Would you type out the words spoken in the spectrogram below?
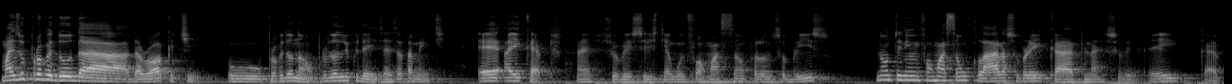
Mas o provedor da, da Rocket, o provedor não, o provedor de liquidez, é exatamente, é a ECAP, né? Deixa eu ver se eles têm alguma informação falando sobre isso. Não tem nenhuma informação clara sobre a ECAP, né? Deixa eu ver, ECAP,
